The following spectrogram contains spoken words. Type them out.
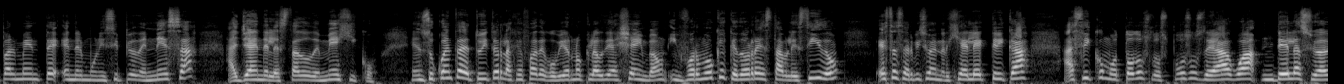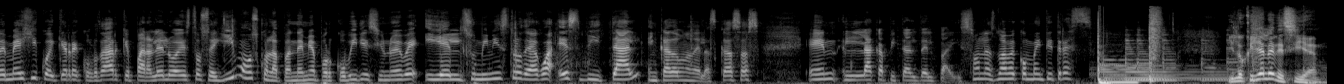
en el municipio de Nesa, allá en el Estado de México. En su cuenta de Twitter, la jefa de gobierno Claudia Sheinbaum informó que quedó restablecido este servicio de energía eléctrica, así como todos los pozos de agua de la Ciudad de México. Hay que recordar que paralelo a esto seguimos con la pandemia por COVID-19 y el suministro de agua es vital en cada una de las casas en la capital del país. Son las 9.23. Y lo que ya le decía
